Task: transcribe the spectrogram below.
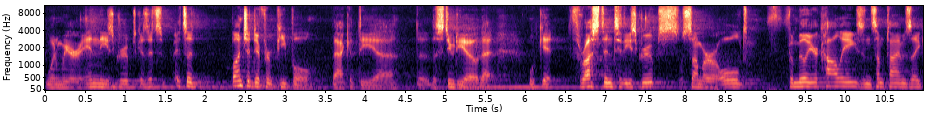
when we're in these groups because it's it's a bunch of different people back at the, uh, the, the studio that will get thrust into these groups. Some are old, familiar colleagues, and sometimes like,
